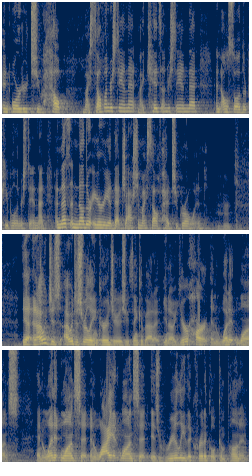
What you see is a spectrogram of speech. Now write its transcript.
in order to help myself understand that, my kids understand that, and also other people understand that. And that's another area that Josh and myself had to grow in. Mm-hmm. Yeah, and I would just I would just really encourage you as you think about it. You know, your heart and what it wants and when it wants it and why it wants it is really the critical component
